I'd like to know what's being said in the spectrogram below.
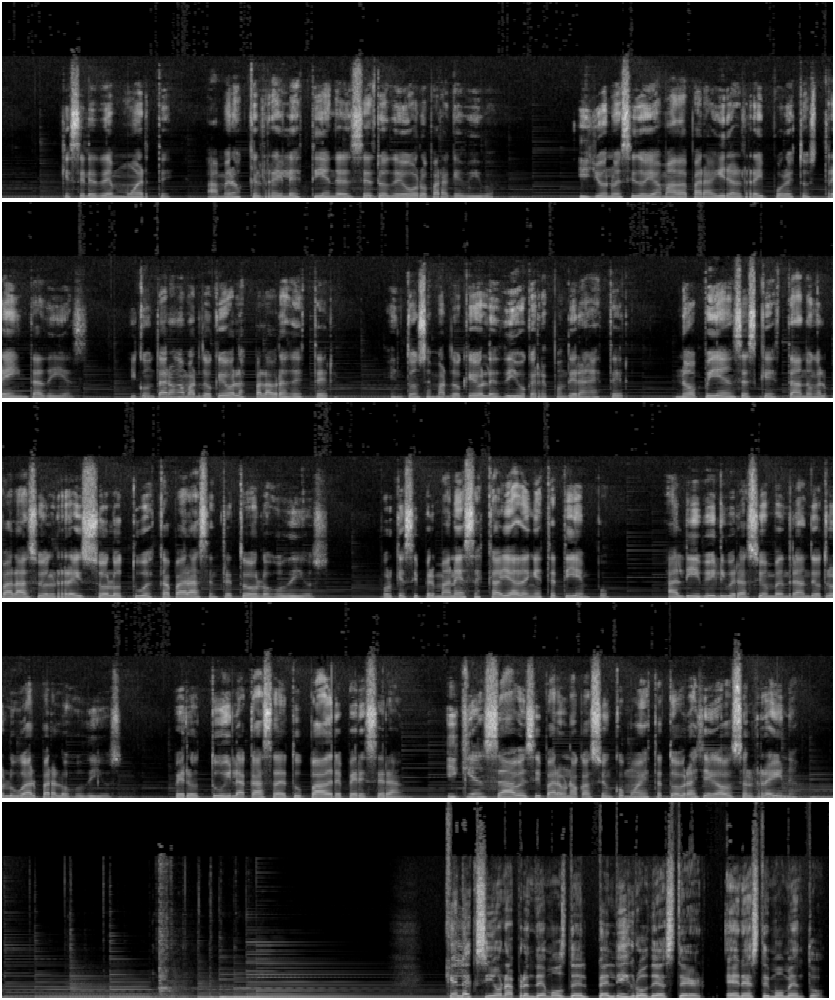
que se le dé muerte, a menos que el rey le extienda el cetro de oro para que viva. Y yo no he sido llamada para ir al rey por estos treinta días. Y contaron a Mardoqueo las palabras de Esther. Entonces Mardoqueo les dijo que respondieran a Esther. No pienses que estando en el palacio del rey solo tú escaparás entre todos los judíos porque si permaneces callada en este tiempo, alivio y liberación vendrán de otro lugar para los judíos, pero tú y la casa de tu padre perecerán. Y quién sabe si para una ocasión como esta tú habrás llegado a ser reina. ¿Qué lección aprendemos del peligro de Esther en este momento?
